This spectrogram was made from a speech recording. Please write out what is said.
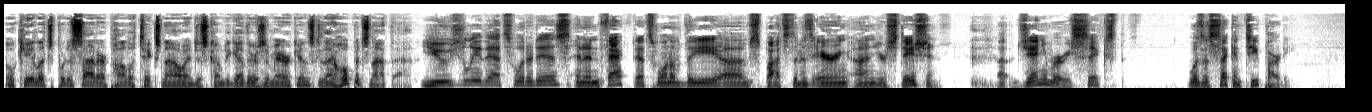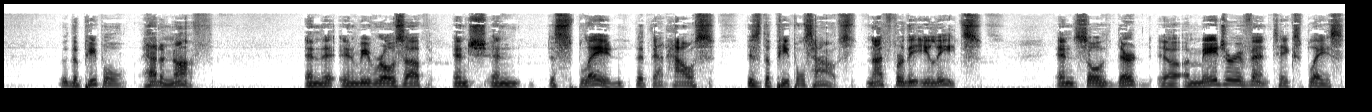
okay, let's put aside our politics now and just come together as Americans? Because I hope it's not that. Usually that's what it is. And in fact, that's one of the um, spots that is airing on your station. Uh, January 6th was a second Tea Party. The people had enough and and we rose up and sh- and displayed that that house is the people's house, not for the elites. And so there, uh, a major event takes place,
